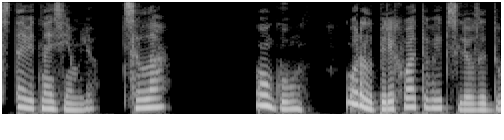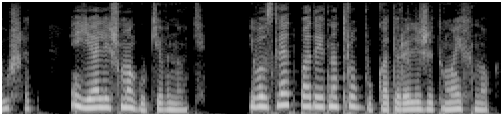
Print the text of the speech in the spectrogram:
Ставит на землю. Цела? Угу. Горло перехватывает, слезы душат, и я лишь могу кивнуть. Его взгляд падает на трубу, которая лежит у моих ног.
